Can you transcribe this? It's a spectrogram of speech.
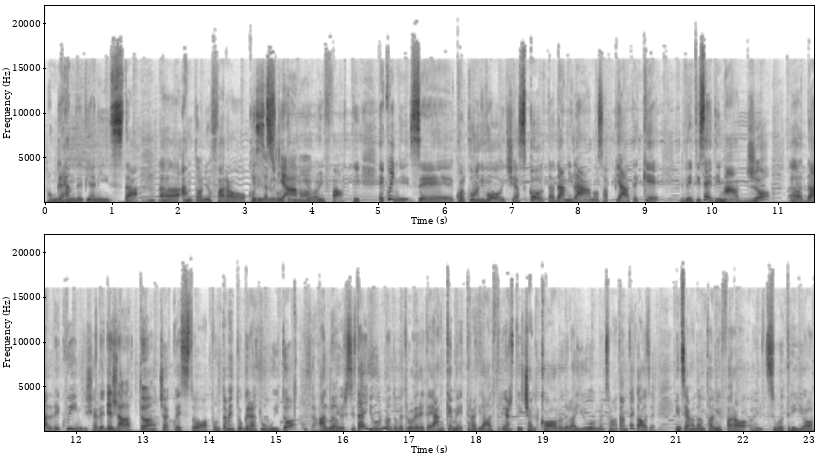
a un grande pianista eh, Antonio Farao con Che il salutiamo. suo trio, infatti. E quindi se qualcuno di voi ci ascolta da Milano, sappiate che il 26 di maggio eh, dalle 15 alle 18 Esatto. c'è questo appuntamento gratuito Esatto. all'Università Yulm dove troverete anche me tra gli altri artisti, c'è il coro della Yulm, insomma tante cose, insieme ad Antonio Farò e il suo trio.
